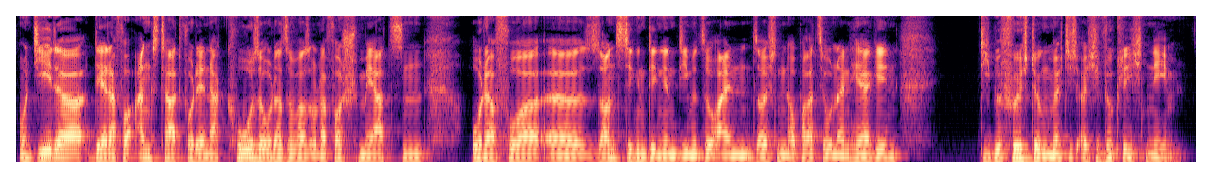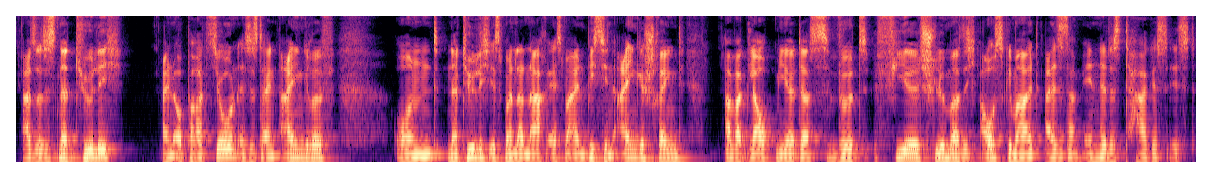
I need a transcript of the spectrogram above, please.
Und jeder, der davor Angst hat, vor der Narkose oder sowas oder vor Schmerzen oder vor äh, sonstigen Dingen, die mit so einen solchen Operationen einhergehen, die Befürchtung möchte ich euch wirklich nehmen. Also es ist natürlich eine Operation, es ist ein Eingriff und natürlich ist man danach erstmal ein bisschen eingeschränkt, aber glaubt mir, das wird viel schlimmer sich ausgemalt, als es am Ende des Tages ist.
